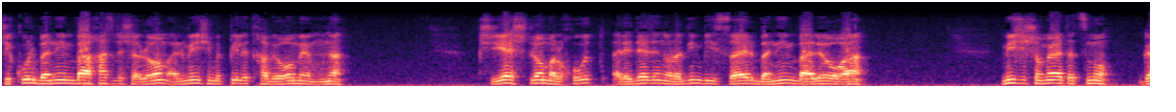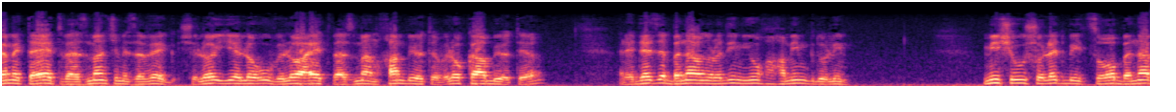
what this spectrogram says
שיקול בנים בא חס ושלום על מי שמפיל את חברו מאמונה. כשיש לו מלכות, על ידי זה נולדים בישראל בנים בעלי הוראה. מי ששומר את עצמו, גם את העת והזמן שמזווג, שלא יהיה לא הוא ולא העת והזמן חם ביותר ולא קר ביותר, על ידי זה בניו הנולדים יהיו חכמים גדולים. מי שהוא שולט ביצרו, בניו,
